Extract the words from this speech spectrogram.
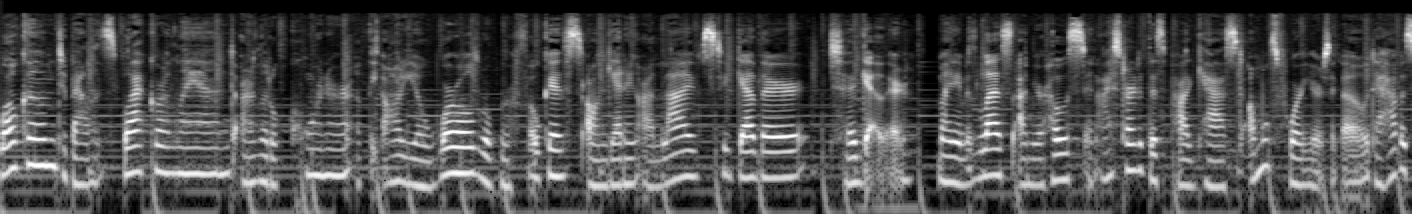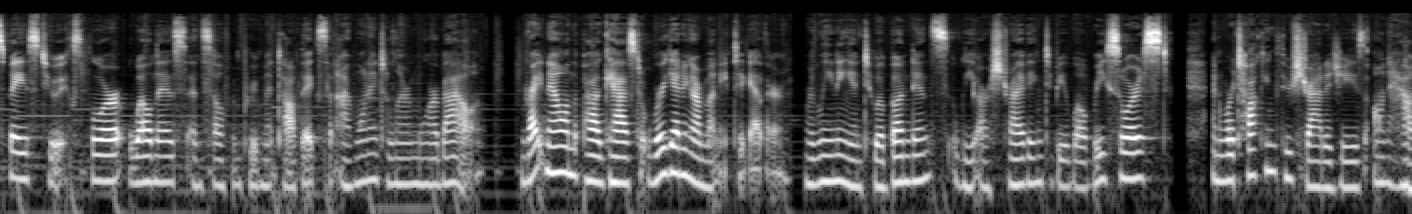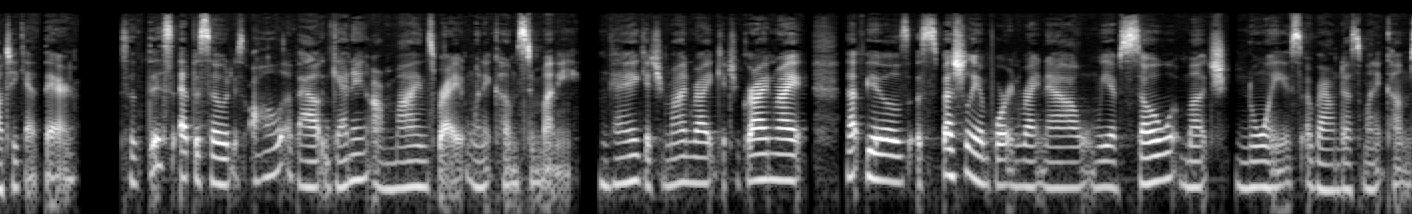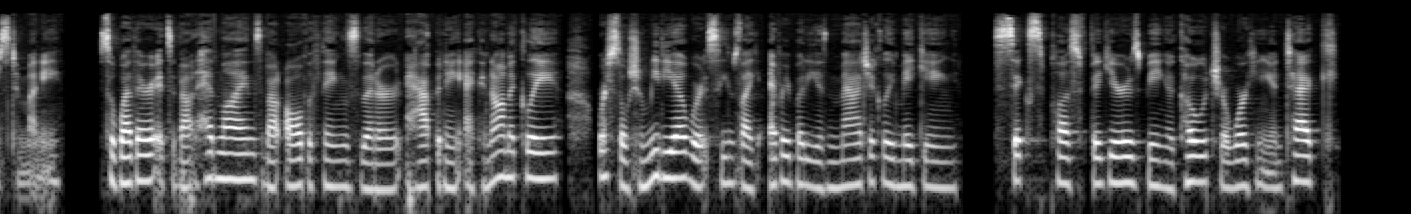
Welcome to Balanced Black Girl Land, our little corner of the audio world where we're focused on getting our lives together, together. My name is Les, I'm your host, and I started this podcast almost four years ago to have a space to explore wellness and self improvement topics that I wanted to learn more about. Right now on the podcast, we're getting our money together. We're leaning into abundance, we are striving to be well resourced, and we're talking through strategies on how to get there. So, this episode is all about getting our minds right when it comes to money. Okay, get your mind right, get your grind right. That feels especially important right now when we have so much noise around us when it comes to money. So, whether it's about headlines, about all the things that are happening economically, or social media, where it seems like everybody is magically making six plus figures being a coach or working in tech,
